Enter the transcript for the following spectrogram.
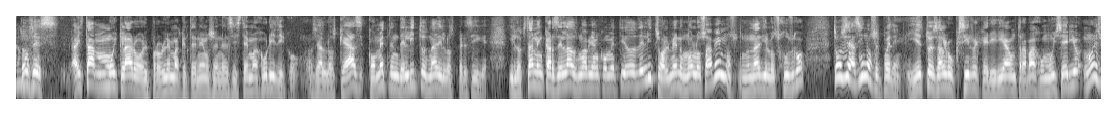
Entonces, ahí está muy claro el problema que tenemos en el sistema jurídico. O sea, los que cometen delitos nadie los persigue. Y los que están encarcelados no habían cometido delitos, o al menos no lo sabemos, no, nadie los juzgó. Entonces, así no se puede. Y esto es algo que sí requeriría un trabajo muy serio. No es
